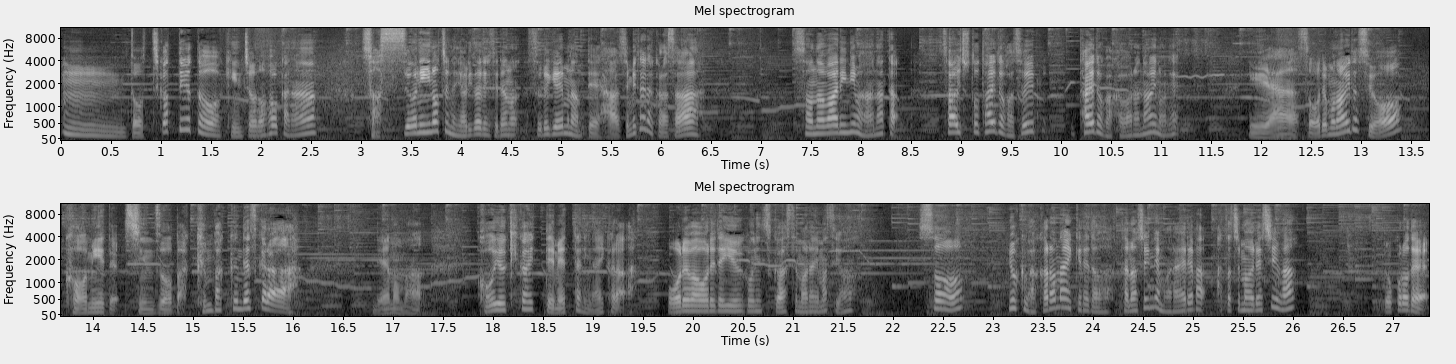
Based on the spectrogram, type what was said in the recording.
うーんどっちかっていうと緊張の方かな。さすがに命のやり取りするのするゲームなんて初めてだからさ。その割にはあなた最初と態度がずいぶん態度が変わらないのね。いやそうでもないですよ。こう見えて心臓バックンバックンですから。でもまあこういう機会ってめったにないから。俺は俺で有効に使わせてもらいますよ。そう。よくわからないけれど楽しんでもらえれば私も嬉しいわ。ところで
